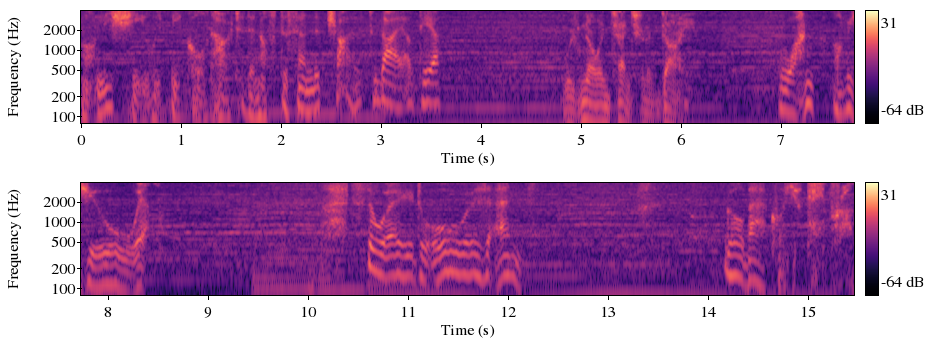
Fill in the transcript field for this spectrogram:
Only she would be cold-hearted enough to send a child to die out here. We've no intention of dying. One of you will. That's the way it always ends. Go back where you came from.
